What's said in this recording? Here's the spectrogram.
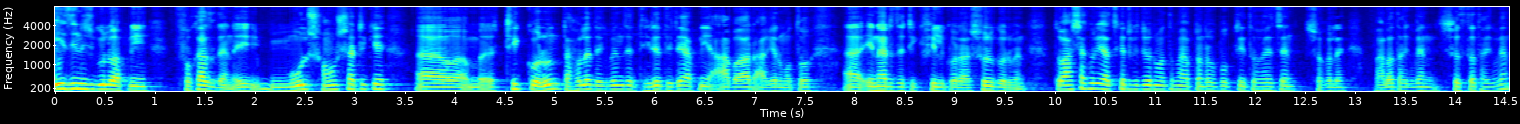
এই জিনিসগুলো আপনি ফোকাস দেন। এই মূল সমস্যাটিকে ঠিক করুন, তাহলে দেখবেন যে ধীরে ধীরে আপনি আবার আগের মতো এনার্জেটিক ফিল করা শুরু করবেন। তো আশা করি আজকের ভিডিওর মাধ্যমে আপনারা উপকৃত হয়েছেন। সকলে ভালো থাকবেন, সুস্থ থাকবেন।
